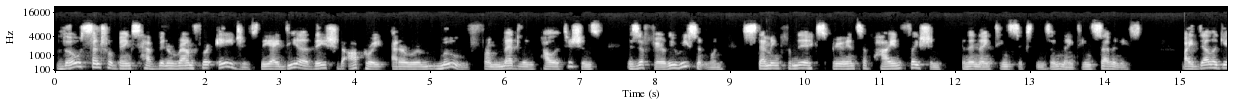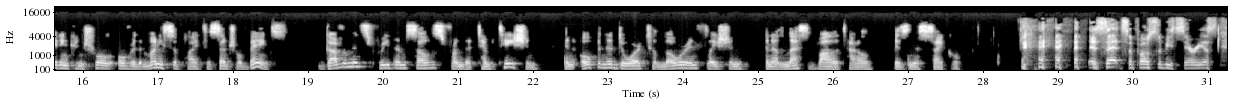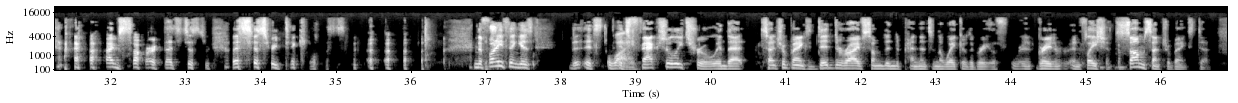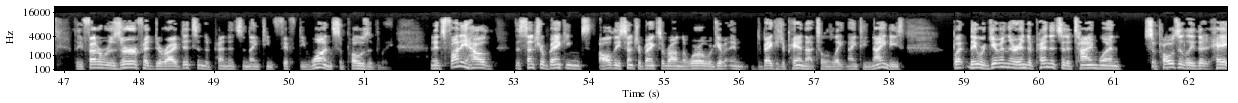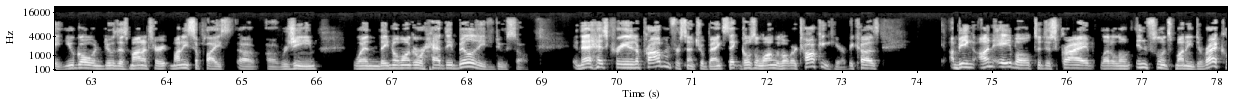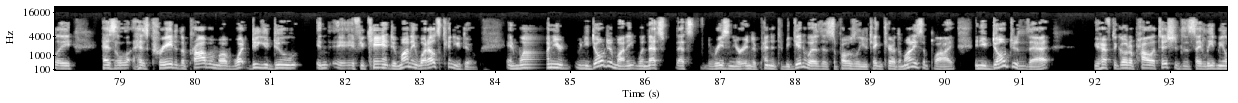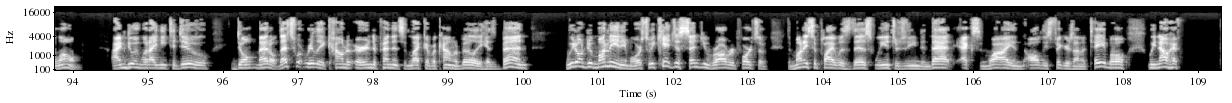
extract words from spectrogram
Though central banks have been around for ages, the idea they should operate at a remove from meddling politicians is a fairly recent one, stemming from the experience of high inflation in the 1960s and 1970s. By delegating control over the money supply to central banks, governments freed themselves from the temptation and opened the door to lower inflation and a less volatile business cycle. Is that supposed to be serious? I'm sorry. That's just that's just ridiculous. and the funny thing is, it's Why? it's factually true in that central banks did derive some independence in the wake of the great great inflation. Some central banks did. The Federal Reserve had derived its independence in 1951, supposedly. And it's funny how the central banking, all these central banks around the world were given, in the Bank of Japan not till the late 1990s, but they were given their independence at a time when supposedly that hey, you go and do this monetary money supply uh, uh, regime when they no longer had the ability to do so. And that has created a problem for central banks that goes along with what we're talking here because uh, being unable to describe, let alone influence money directly, has has created the problem of what do you do in, if you can't do money, what else can you do? And when you when you don't do money, when that's that's the reason you're independent to begin with, is supposedly you're taking care of the money supply, and you don't do that, you have to go to politicians and say, "Leave me alone. I'm doing what I need to do. Don't meddle." That's what really account or independence and lack of accountability has been. We don't do money anymore, so we can't just send you raw reports of the money supply was this, we intervened in that, X and Y, and all these figures on a table. We now have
